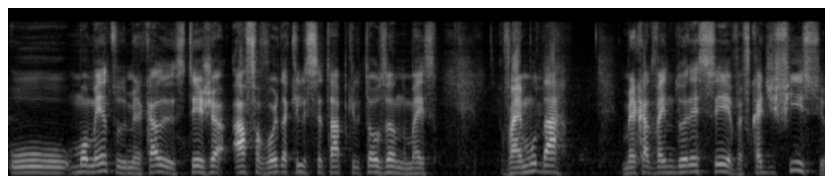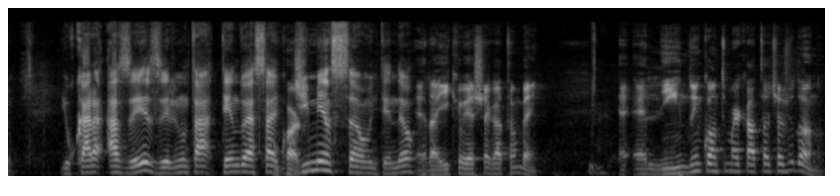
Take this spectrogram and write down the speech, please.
O momento do mercado esteja a favor daquele setup que ele está usando, mas vai mudar. O mercado vai endurecer, vai ficar difícil. E o cara, às vezes, ele não está tendo essa Concordo. dimensão, entendeu? Era aí que eu ia chegar também. É, é lindo enquanto o mercado tá te ajudando.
